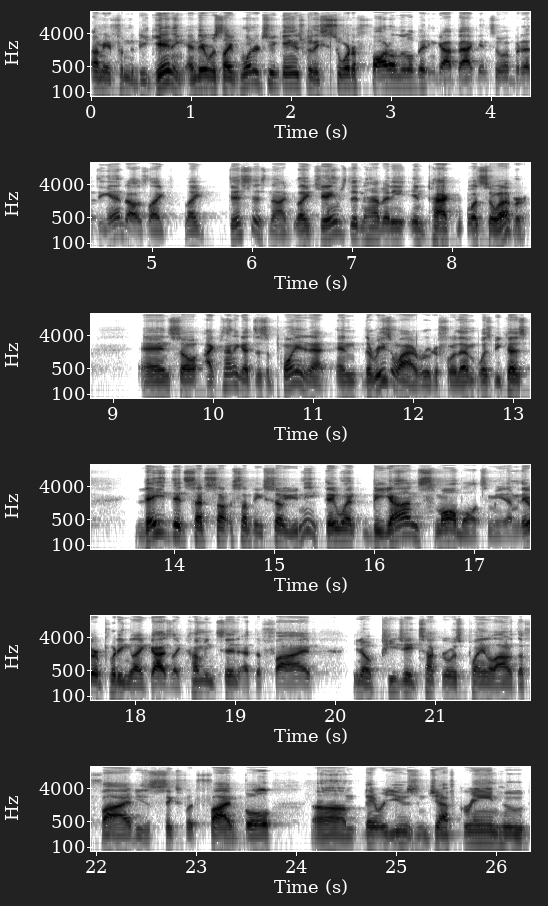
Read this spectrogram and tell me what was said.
I mean, from the beginning, and there was like one or two games where they sort of fought a little bit and got back into it. But at the end, I was like, like this is not like James didn't have any impact whatsoever, and so I kind of got disappointed at. And the reason why I rooted for them was because they did such something so unique. They went beyond small ball to me. I mean, they were putting like guys like Covington at the five you know, PJ Tucker was playing a lot at the five. He's a six foot five bull. Um, they were using Jeff Green, who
